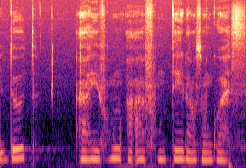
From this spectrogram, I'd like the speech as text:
d'autres arriveront à affronter leurs angoisses.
